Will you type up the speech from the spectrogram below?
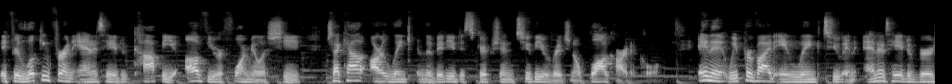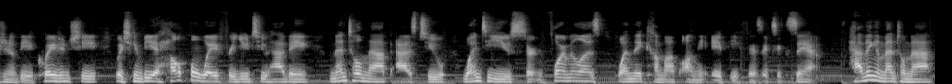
if you're looking for an annotated copy of your formula sheet, check out our link in the video description to the original blog article. In it, we provide a link to an annotated version of the equation sheet, which can be a helpful way for you to have a mental map as to when to use certain formulas when they come up on the AP Physics exam. Having a mental map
